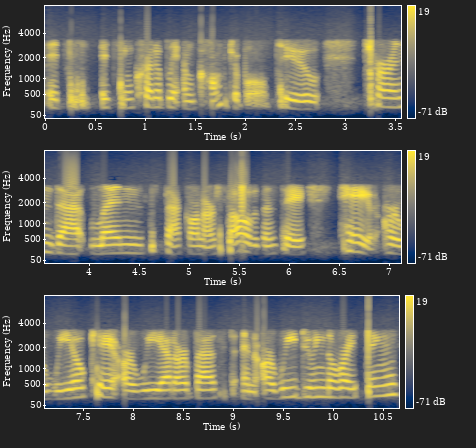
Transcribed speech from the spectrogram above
It's it's incredibly uncomfortable to turn that lens back on ourselves and say, "Hey, are we okay? Are we at our best? And are we doing the right things?"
